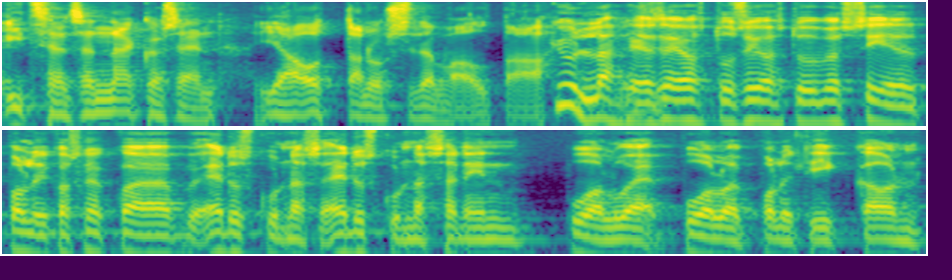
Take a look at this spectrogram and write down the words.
itsensä näköisen ja ottanut sitä valtaa. Kyllä, ja se johtuu, se johtuu myös siitä, että koska eduskunnassa, eduskunnassa niin puolue, puoluepolitiikka on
